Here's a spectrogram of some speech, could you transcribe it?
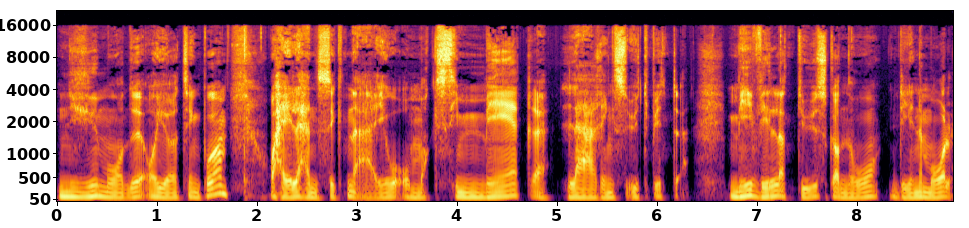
nye måter å gjøre ting på, og hele hensikten er jo å maksimere læringsutbytte. Vi vil at du skal nå dine mål.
